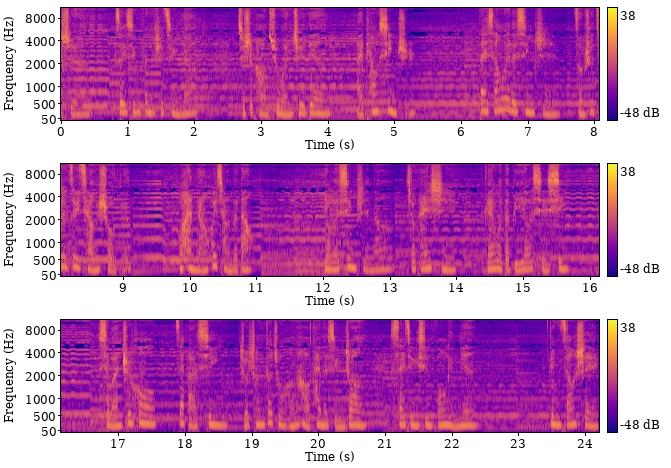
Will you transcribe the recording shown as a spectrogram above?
放学，最兴奋的事情呢，就是跑去文具店来挑信纸。带香味的信纸总是最最抢手的，我很难会抢得到。有了信纸呢，就开始给我的笔友写信。写完之后，再把信折成各种很好看的形状，塞进信封里面，用胶水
